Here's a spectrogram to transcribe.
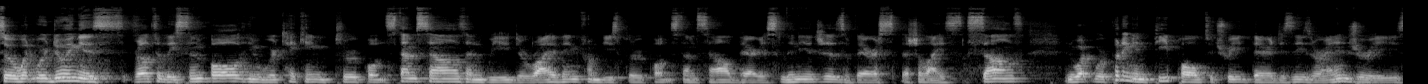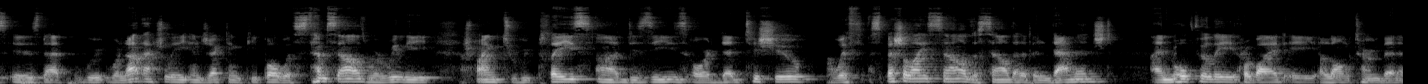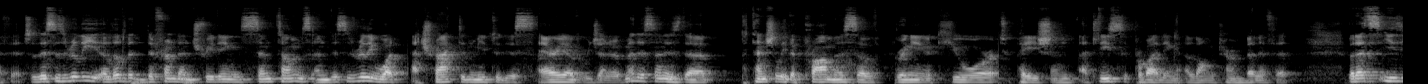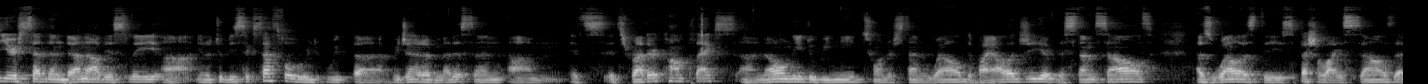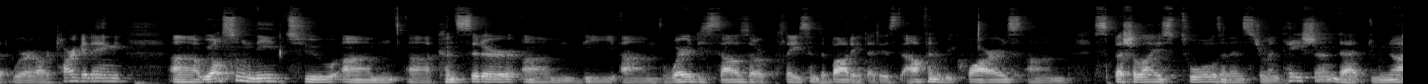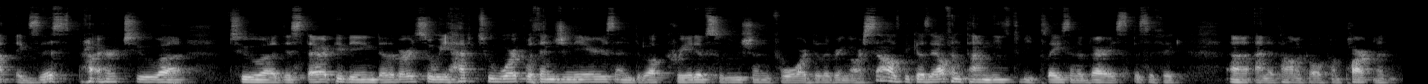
So what we're doing is relatively simple. You know, we're taking pluripotent stem cells and we deriving from these pluripotent stem cell various lineages of various specialized cells and what we're putting in people to treat their disease or injuries is that we're not actually injecting people with stem cells. We're really trying to replace uh, disease or dead tissue with specialized cells, the cell that have been damaged and hopefully provide a, a, long-term benefit. So this is really a little bit different than treating symptoms. And this is really what attracted me to this area of regenerative medicine is the potentially the promise of bringing a cure to patients, at least providing a long-term benefit. But that's easier said than done. Obviously, uh, you know, to be successful with, with uh, regenerative medicine, um, it's it's rather complex. Uh, not only do we need to understand well the biology of the stem cells, as well as the specialized cells that we are targeting, uh, we also need to um, uh, consider um, the um, where these cells are placed in the body. That is, often requires um, specialized tools and instrumentation that do not exist prior to uh, to uh, this therapy being delivered. So we have to work with engineers and develop creative solution for delivering our cells because they oftentimes need to be placed in a very specific uh, anatomical compartment.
